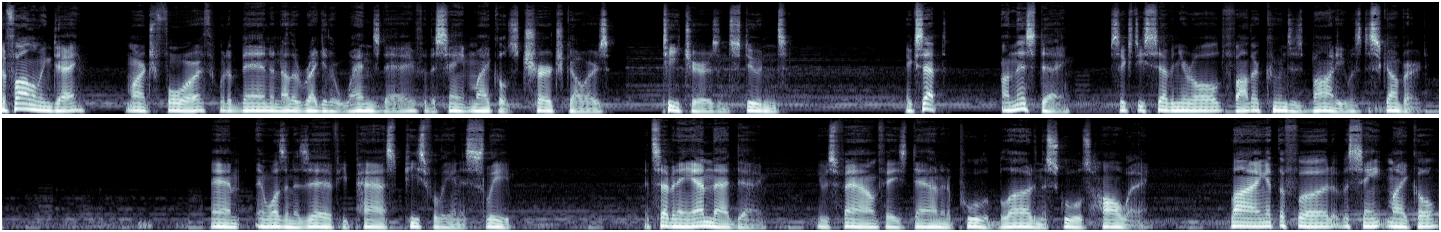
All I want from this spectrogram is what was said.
The following day, March 4th, would have been another regular Wednesday for the St. Michael's churchgoers, teachers, and students. Except on this day, 67 year old Father Kunz' body was discovered. and it wasn't as if he passed peacefully in his sleep. At 7 a.m. that day, he was found face down in a pool of blood in the school's hallway, lying at the foot of a St. Michael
